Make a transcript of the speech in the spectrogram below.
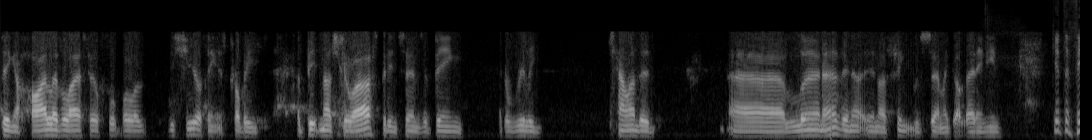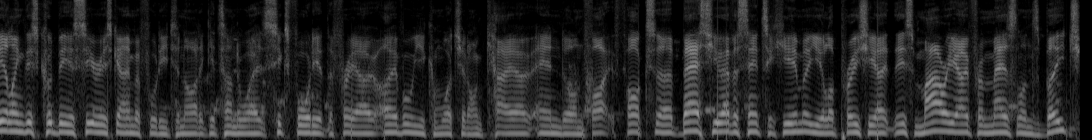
being a high level AFL footballer this year, I think it's probably a bit much to ask. But in terms of being a really talented uh, learner, then, then I think we've certainly got that in him. Get the feeling this could be a serious game of footy tonight. It gets underway at 6.40 at the Freo Oval. You can watch it on Kayo and on Fox. Uh, Bass, you have a sense of humour. You'll appreciate this. Mario from Maslin's Beach,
